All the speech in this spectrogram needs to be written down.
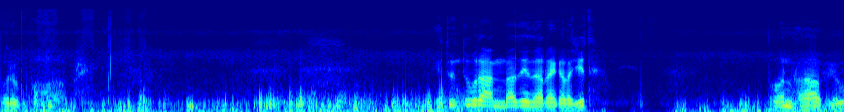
अरे बापरे. इथून तुम्हाला अंदाज येणार नाही कदाचित. पण हा व्ह्यू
